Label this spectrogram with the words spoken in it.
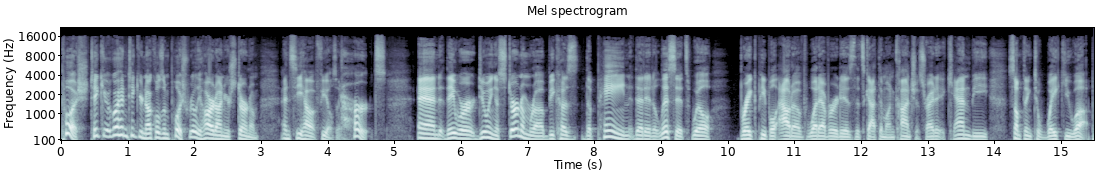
push. Take your go ahead and take your knuckles and push really hard on your sternum and see how it feels. It hurts. And they were doing a sternum rub because the pain that it elicits will break people out of whatever it is that's got them unconscious right? It can be something to wake you up.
